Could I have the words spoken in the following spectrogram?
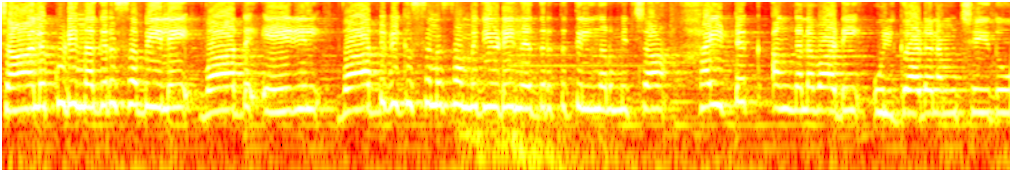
ചാലക്കുടി നഗരസഭയിലെ വാർഡ് ഏഴിൽ വാർഡ് വികസന സമിതിയുടെ നേതൃത്വത്തിൽ നിർമ്മിച്ച ഹൈടെക് അംഗനവാടി ഉദ്ഘാടനം ചെയ്തു.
